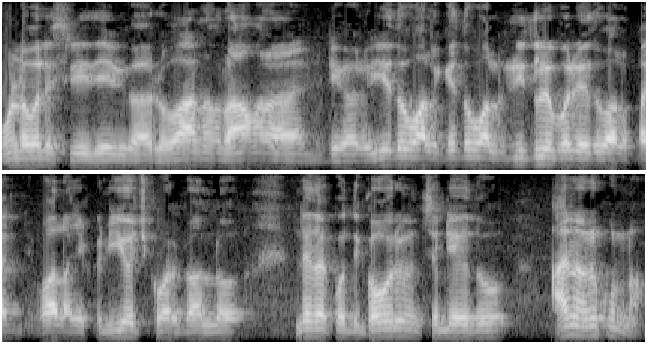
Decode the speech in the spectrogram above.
ఉండవల్లి శ్రీదేవి గారు ఆనం రామనారాయణ రెడ్డి గారు ఏదో వాళ్ళకి ఏదో వాళ్ళు నిధులు ఇవ్వలేదు వాళ్ళ పని వాళ్ళ యొక్క నియోజకవర్గాల్లో లేదా కొద్ది గౌరవించలేదు అని అనుకున్నాం.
